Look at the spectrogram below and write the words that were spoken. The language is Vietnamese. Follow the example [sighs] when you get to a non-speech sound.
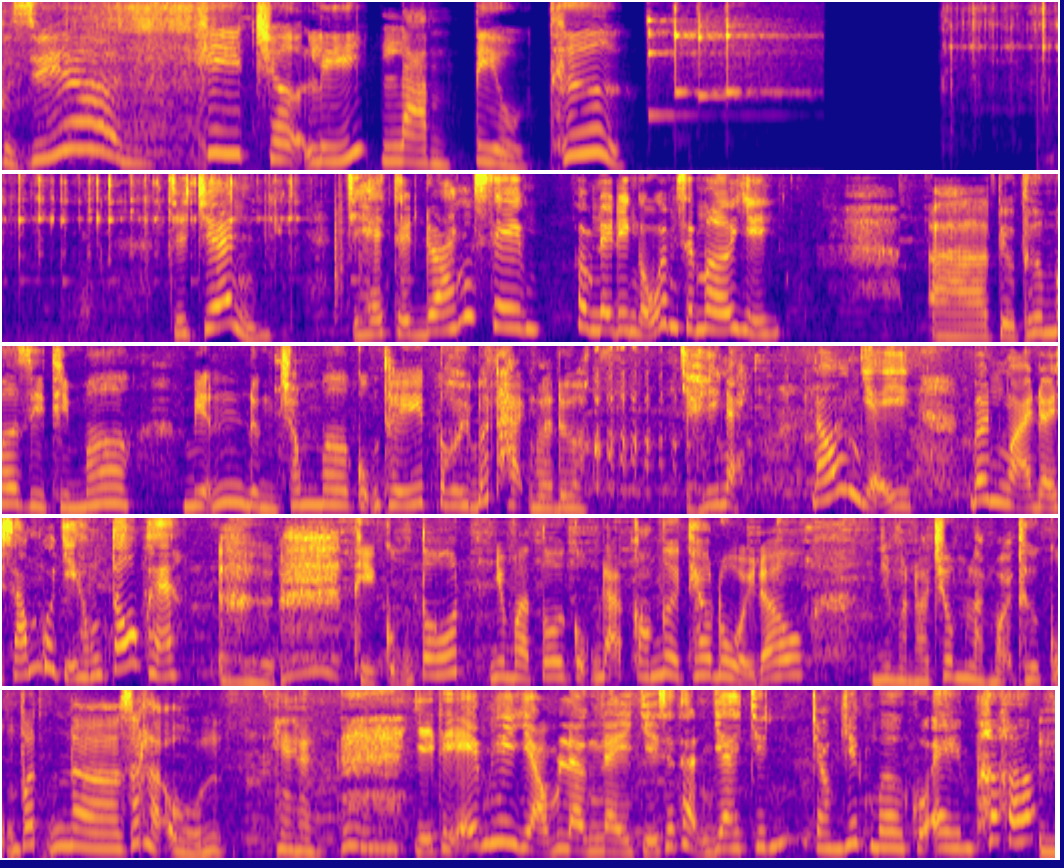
của Duyên. Khi trợ lý làm tiểu thư. Chị Trinh Chị hãy thử đoán xem Hôm nay đi ngủ em sẽ mơ cái gì? À tiểu thư mơ gì thì mơ. Miễn đừng trong mơ cũng thấy tôi bất hạnh là được. Chị này Nói vậy Bên ngoài đời sống của chị không tốt hả? [laughs] Thì cũng tốt Nhưng mà tôi cũng đã có người theo đuổi đâu. Nhưng mà nói chung là mọi thứ cũng vẫn ờ, rất là ổn. [laughs] Vậy thì em hy vọng lần này chị sẽ thành gia chính Trong giấc mơ của em. [laughs] Ừ,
